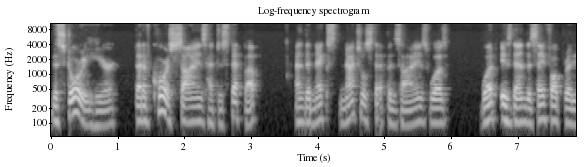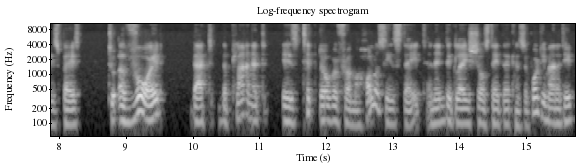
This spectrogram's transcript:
the story here that, of course, science had to step up. And the next natural step in science was what is then the safe operating space to avoid that the planet is tipped over from a Holocene state, an interglacial state that can support humanity,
